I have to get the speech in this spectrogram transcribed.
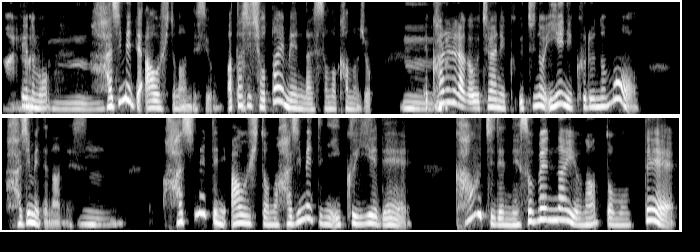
はいっていうのもん初めて会う人なんですよ。私初対面だしその彼女。うんで彼らがうちらにうちの家に来るのも初めてなんです。うん初めてに会う人の初めてに行く家でカウチで寝そべんないよなと思って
